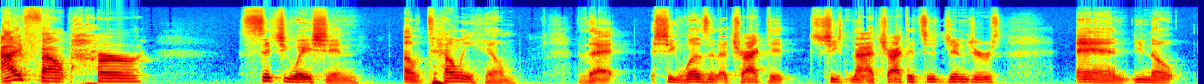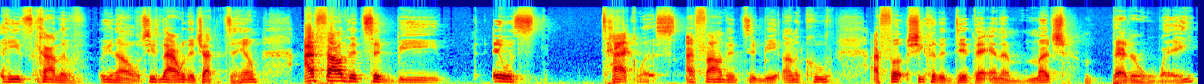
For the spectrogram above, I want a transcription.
I found her situation of telling him that she wasn't attracted. She's not attracted to gingers and you know he's kind of you know she's not really attracted to him. I found it to be it was tactless. I found it to be uncouth. I felt she could have did that in a much better way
